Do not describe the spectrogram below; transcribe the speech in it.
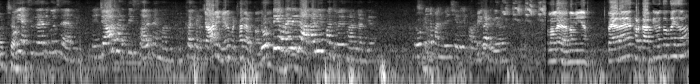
ਅੱਛਾ। ਕੋਈ ਐਕਸਰਸਾਈਜ਼ ਕੋਈ ਸੈਰ ਨਹੀਂ। ਚਾਹ ਛੱਡਤੀ ਸਾਰੇ ਟਾਈਮਾਂ ਦੀ। ਮਿੱਠਾ ਛੱਡ ਚਾਹ ਨਹੀਂ ਮੇਰ ਮਿੱਠਾ ਛੱਡਤਾ ਉਹਨੇ। ਰੋਟੀ ਉਹਨੇ ਜਿਹੜੀ ਰਾਤ ਵਾਲੀ 5 ਵਜੇ ਖਾਣ ਲੱਗ ਗਿਆ। ਰੋਟੀ ਤਾਂ 5 ਵਜੇ 6 ਵਜੇ ਆਪੇ ਖਾਣੀ ਘਟ ਗਿਆ। ਚੱਪਲਾਂ ਲੈ ਆ ਨਵੀਆਂ। ਪੈਰ ਐ ਖੜਕਾ ਕੇ ਮੈਂ ਤੁਰਦਾ ਸੀ ਸਾਰਾ।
